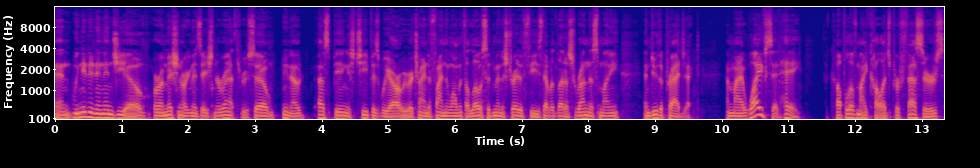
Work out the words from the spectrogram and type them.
And we needed an NGO or a mission organization to run it through. So, you know, us being as cheap as we are, we were trying to find the one with the lowest administrative fees that would let us run this money and do the project. And my wife said, Hey, a couple of my college professors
